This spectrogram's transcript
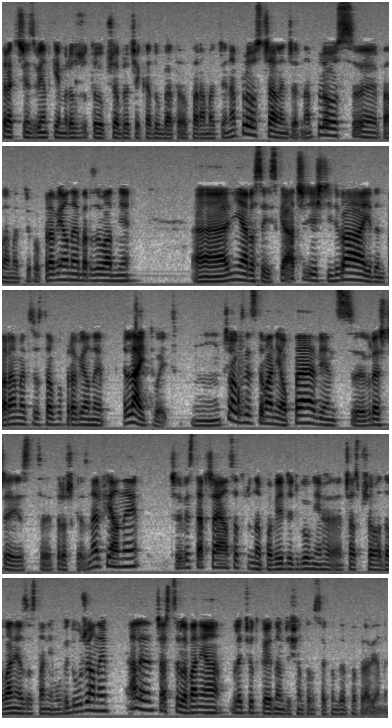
praktycznie z wyjątkiem rozrzutu przy obrocie kadłuba to parametry na plus, Challenger na plus, y, parametry poprawione bardzo ładnie. E, linia rosyjska A32, jeden parametr został poprawiony. Lightweight. Mm, Czołg zdecydowanie OP, więc wreszcie jest e, troszkę znerfiony. Czy wystarczająco? Trudno powiedzieć. Głównie e, czas przeładowania zostanie mu wydłużony, ale czas celowania leciutko 1 dziesiątą sekundę poprawiony.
